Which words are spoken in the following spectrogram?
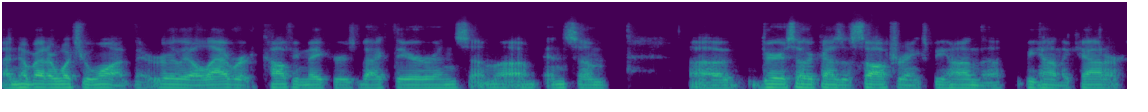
uh, no matter what you want. They're really elaborate coffee makers back there and some uh, and some uh, various other kinds of soft drinks behind the behind the counter.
